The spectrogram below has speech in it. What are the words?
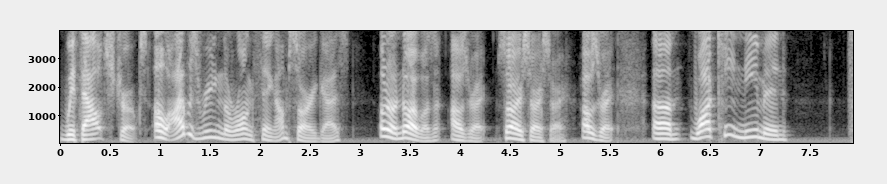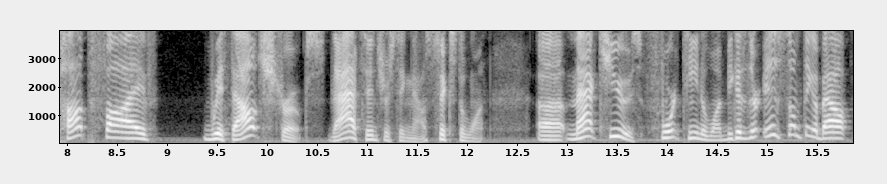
without strokes. Oh, I was reading the wrong thing. I'm sorry, guys. Oh no, no, I wasn't. I was right. Sorry, sorry, sorry. I was right. Um, Joaquin Niemann top five without strokes. That's interesting now. Six to one. Uh, Mac Hughes, 14 to 1, because there is something about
